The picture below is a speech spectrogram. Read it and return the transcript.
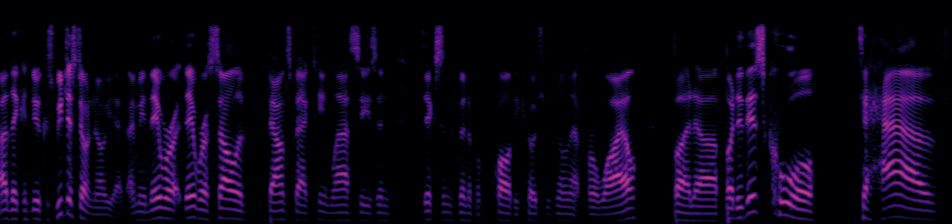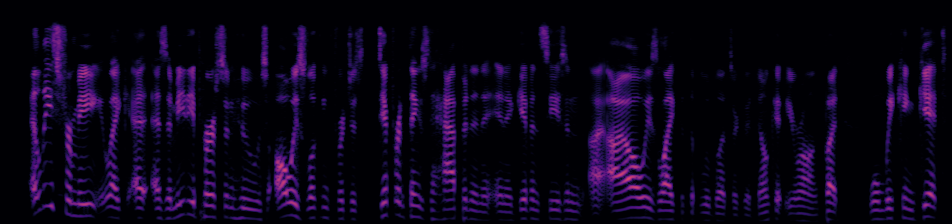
how they can do because we just don't know yet. I mean, they were they were a solid bounce back team last season. Dixon's been a quality coach. We've known that for a while, but uh, but it is cool to have at least for me, like as a media person who's always looking for just different things to happen in a, in a given season, I, I always like that the Blue Bloods are good. Don't get me wrong, but when we can get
